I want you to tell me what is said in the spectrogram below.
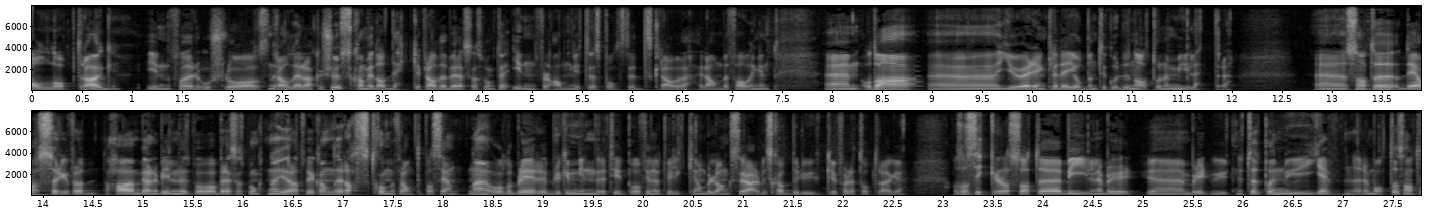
alle oppdrag innenfor Oslo og sentrale deler av Akershus kan vi da dekke fra det beredskapspunktet innenfor angitte responstidskravet eller anbefalingen. Um, og da uh, gjør egentlig det jobben til koordinatorene mye lettere. Uh, sånn at det, det, å sørge for å ha bilene ute på beredskapspunktene, gjør at vi kan raskt komme fram til pasientene, og det blir, bruker mindre tid på å finne ut hvilke ambulanser er det vi skal bruke for dette oppdraget. Og så sikrer det også at uh, bilene blir, blir, utnyttet på en mye jevnere måte, sånn at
